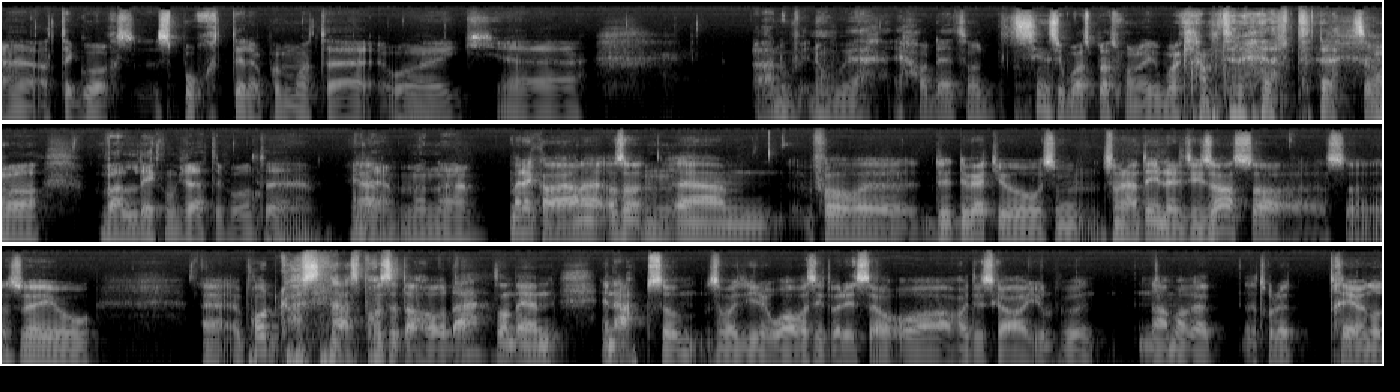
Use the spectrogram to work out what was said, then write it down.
uh, at det går sport i det, på en måte, og uh, ja, nå, nå, Jeg hadde et sånt sinnssykt bra spørsmål, og jeg bare glemte det helt. Som var veldig konkret i forhold til Ja. det. Men uh, Men det kan gjerne altså, Mm. um, For du, du vet jo, som, som jeg nevnte innledningsvis, også, så, så, så er jo uh, podkasten her sponset av Horde. Sånn, det er en, en app som, som har gitt oversikt over disse, og faktisk har hjulpet nærmere jeg tror det er 300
